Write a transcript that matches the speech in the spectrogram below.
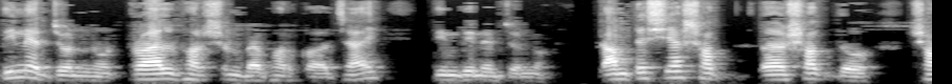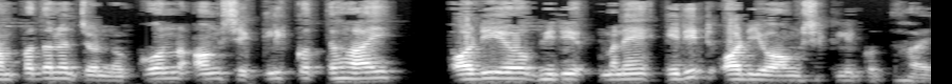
দিনের জন্য ট্রায়াল ভার্সন ব্যবহার করা যায়? তিন দিনের জন্য। কামতেশিয়া শব- শব্দ সম্পাদনের জন্য কোন অংশে ক্লিক করতে হয়? অডিও, ভিডিও মানে এডিট অডিও অংশে ক্লিক করতে হয়।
